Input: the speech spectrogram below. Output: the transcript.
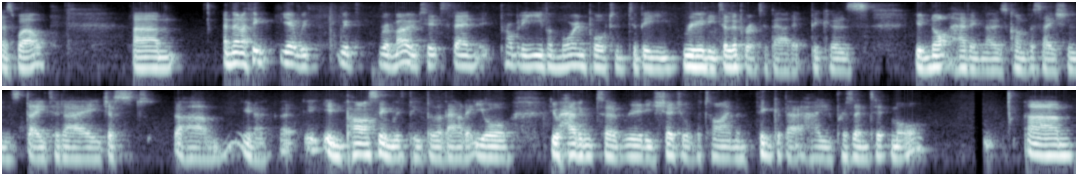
as well um, and then I think, yeah, with with remote, it's then probably even more important to be really deliberate about it because you're not having those conversations day to day, just um, you know, in passing with people about it. You're you're having to really schedule the time and think about how you present it more. Um,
